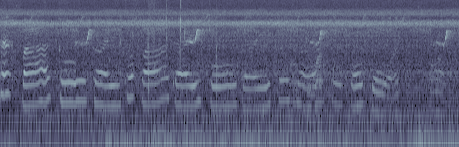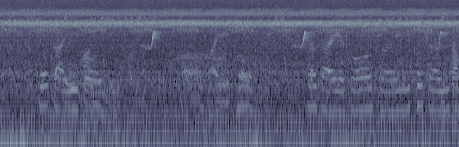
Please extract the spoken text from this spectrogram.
ก็ฟ้ากูไก่ก็ฟ้าไก่กูไก่ก็ฟ้ากูก็ปวดก็ไก่ก่อน ไก่ข้อข้อไก่ข้อไก่ข้อไก่ ตาม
